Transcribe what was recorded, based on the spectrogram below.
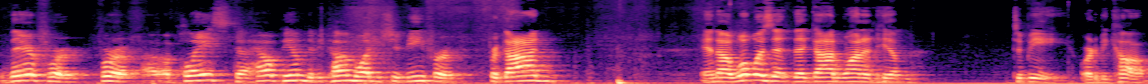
there for, for a, a place to help him to become what he should be for, for God. And uh, what was it that God wanted him to be or to become?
